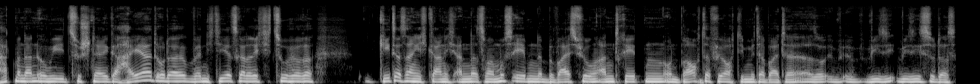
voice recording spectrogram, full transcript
hat man dann irgendwie zu schnell geheiert oder wenn ich dir jetzt gerade richtig zuhöre, geht das eigentlich gar nicht anders. Man muss eben eine Beweisführung antreten und braucht dafür auch die Mitarbeiter. Also wie, wie siehst du das?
